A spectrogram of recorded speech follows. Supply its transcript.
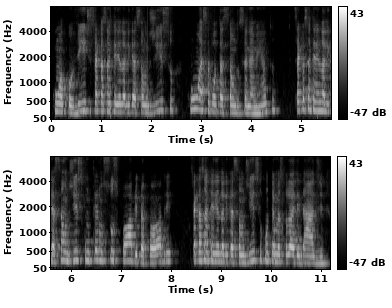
com a Covid? Será que elas estão entendendo a ligação disso com essa votação do saneamento? Será que elas estão entendendo a ligação disso com ter um SUS pobre para pobre? Será que elas estão entendendo a ligação disso com ter uma escolaridade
